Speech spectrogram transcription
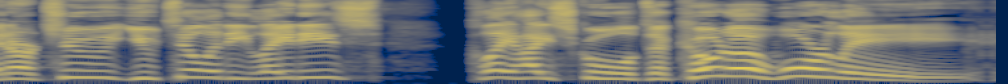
And our two utility ladies, Clay High School, Dakota Worley.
